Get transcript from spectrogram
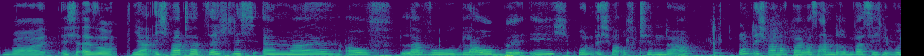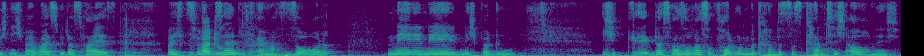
Boah, ich, also, ja, ich war tatsächlich einmal auf Lavu, glaube ich, und ich war auf Tinder. Und ich war noch bei was anderem, was ich, wo ich nicht mehr weiß, wie das heißt, weil ich zwischenzeitlich einfach so. Nee, nee, nee, nicht Badu. Ich, das war sowas voll Unbekanntes, das kannte ich auch nicht.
